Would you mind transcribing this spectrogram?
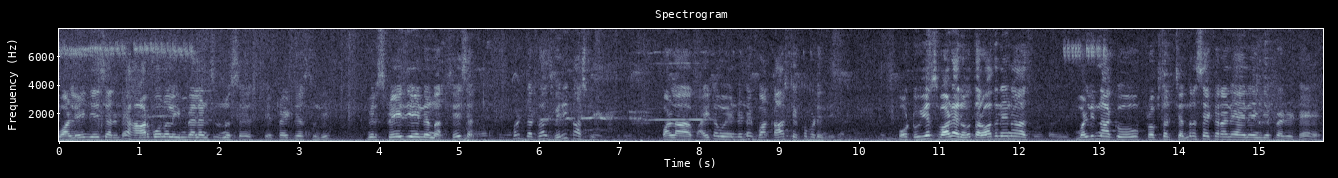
వాళ్ళు ఏం చేశారంటే హార్మోనల్ ఇంబ్యాలెన్స్ ఎఫెక్ట్ చేస్తుంది. మీరు స్ప్రే చేయండి అన్నారు. చేశాను but that was very costly. వాళ్ళ ఐటమ్ ఏంటంటే బాగా కాస్ట్ ఎక్కువ పడింది. ఓ టూ ఇయర్స్ వాడాను. తర్వాత నేను మళ్ళీ నాకు ప్రొఫెసర్ చంద్రశేఖర్ అనే ఆయన ఏం చెప్పాడంటే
